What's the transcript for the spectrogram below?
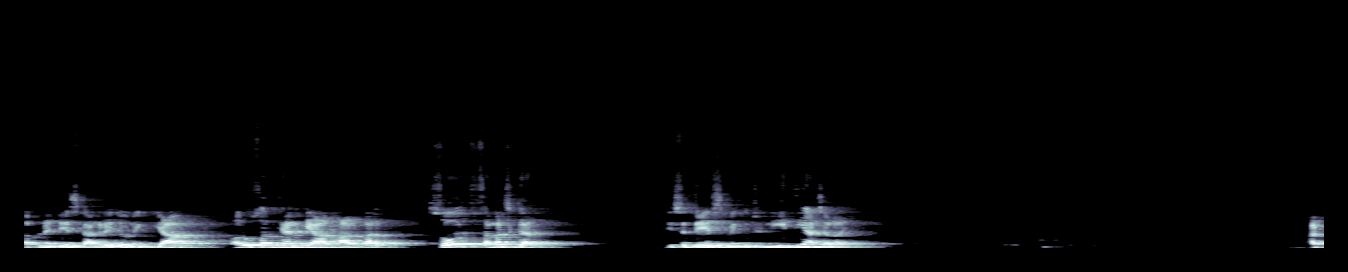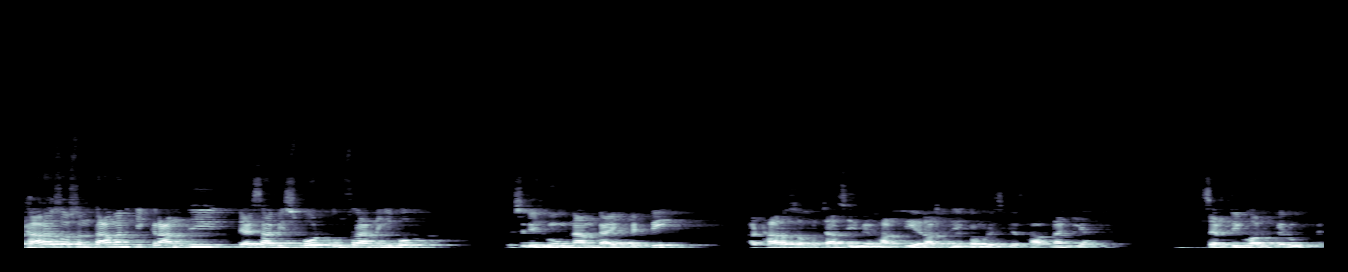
अपने देश का अंग्रेज़ों ने किया और उस अध्ययन के आधार पर सोच समझकर इस देश में कुछ नीतियाँ चलाई। अठारह की क्रांति जैसा विस्फोट दूसरा नहीं हो, इसलिए ह्यूम नाम का एक व्यक्ति अठारह सौ पचासी में भारतीय राष्ट्रीय कांग्रेस की स्थापना किया। सेफ्टी वॉल्व के रूप में।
